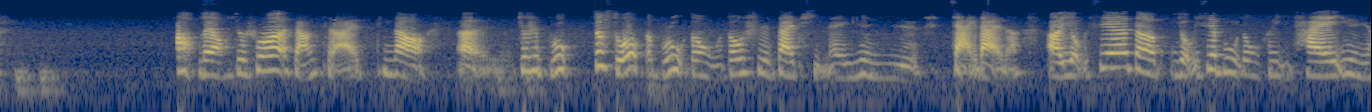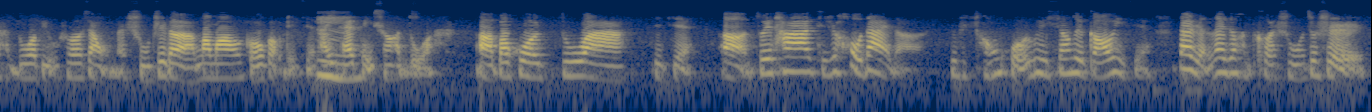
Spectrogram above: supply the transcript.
哦，没有，就说想起来听到，呃，就是哺乳，就所有的哺乳动物都是在体内孕育下一代的。啊、有些的有一些哺乳动物可以一胎孕育很多，比如说像我们熟知的猫猫、狗狗这些，它一胎嗯可以生很多。啊、包括猪啊这些，啊、所以它其实后代的就是成活率相对高一些。但人类就很特殊，就是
